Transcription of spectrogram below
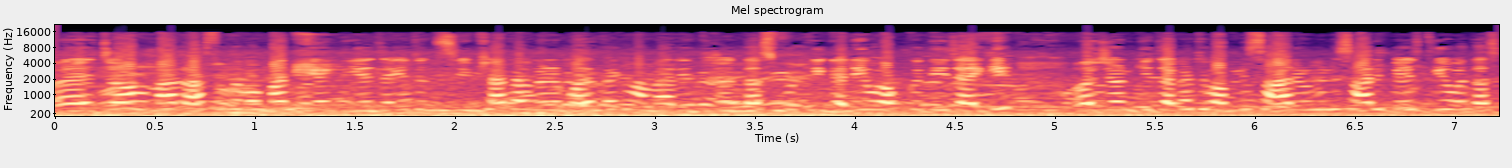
और जो हमारा रास्ता था वो बंद कर दिया जाएगी, जो नसीम शाह था उन्होंने बोला था कि हमारी जो दस फुट की गली वो आपको दी जाएगी। और जो उनकी जगह थी, वो अपनी सारी उन्होंने सारी बेच दी वो दस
